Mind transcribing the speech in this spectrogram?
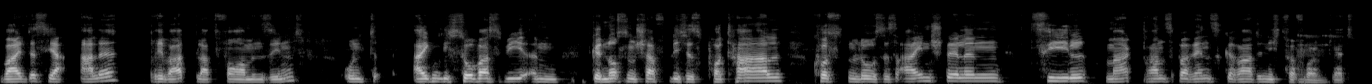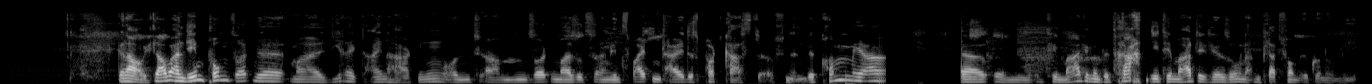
weil das ja alle Privatplattformen sind und eigentlich sowas wie ein genossenschaftliches Portal, kostenloses Einstellen, Ziel, Markttransparenz gerade nicht verfolgt mhm. wird. Genau, ich glaube, an dem Punkt sollten wir mal direkt einhaken und ähm, sollten mal sozusagen den zweiten Teil des Podcasts öffnen. Wir kommen ja der ähm, Thematik und betrachten die Thematik der sogenannten Plattformökonomie.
